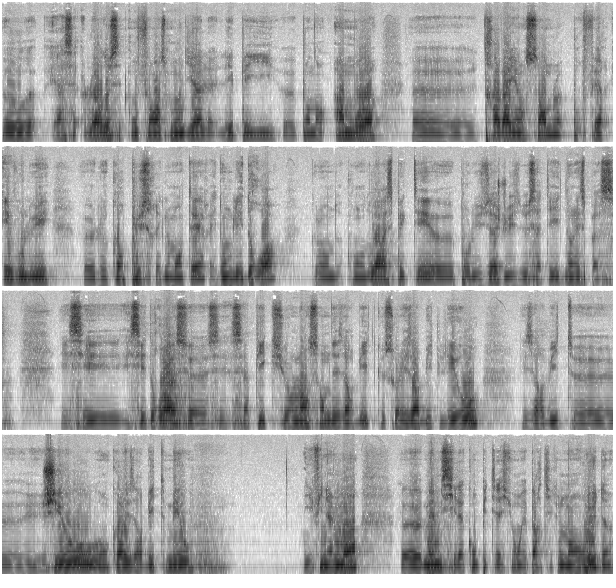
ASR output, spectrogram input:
lors de cette conférence mondiale, les pays, euh, pendant un mois, euh, travaillent ensemble pour faire évoluer le corpus réglementaire et donc les droits que l'on doit respecter pour l'usage de satellites dans l'espace. Et ces, ces droits s'appliquent sur l'ensemble des orbites, que ce soit les orbites LEO, les orbites GEO ou encore les orbites MEO. Et finalement, euh, même si la compétition est particulièrement rude,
